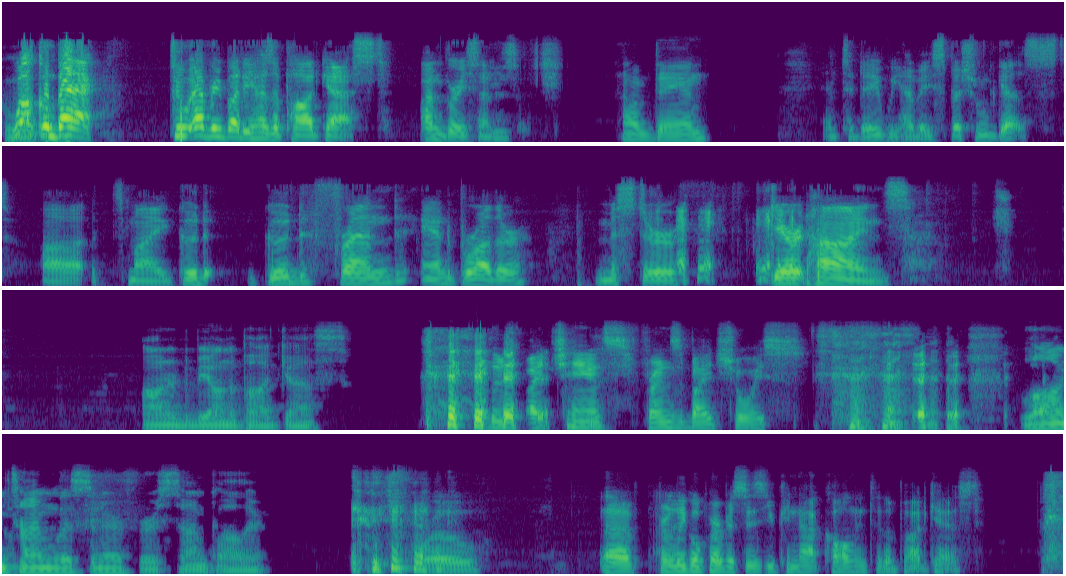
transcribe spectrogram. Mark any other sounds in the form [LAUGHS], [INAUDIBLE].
Cool. Welcome back to Everybody Has a Podcast. I'm Grayson, I'm Dan. and today we have a special guest. Uh, it's my good good friend and brother, Mr. [LAUGHS] Garrett Hines. Honored to be on the podcast. Others by [LAUGHS] chance, friends by choice. [LAUGHS] Long time listener, first time caller. Bro. Uh, for legal purposes, you cannot call into the podcast.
